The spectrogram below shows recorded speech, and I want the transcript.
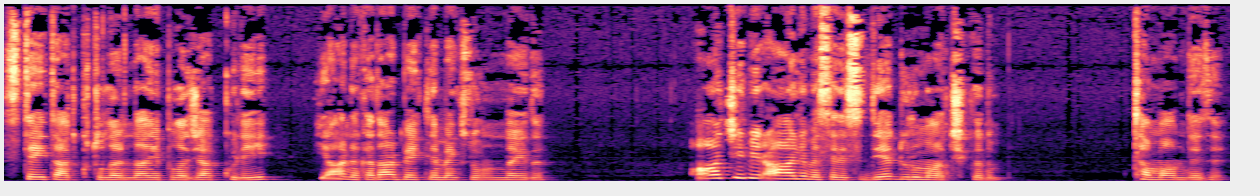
State Art kutularından yapılacak kuleyi yarına kadar beklemek zorundaydı. Acil bir aile meselesi diye durumu açıkladım. Tamam dedi.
